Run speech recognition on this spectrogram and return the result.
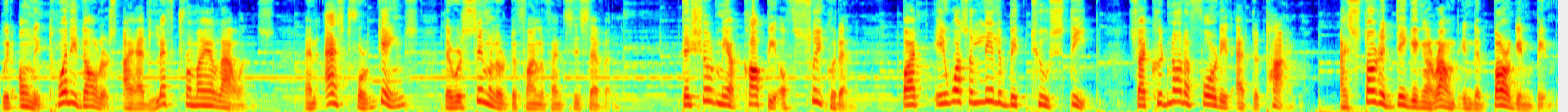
with only $20 I had left from my allowance and asked for games that were similar to Final Fantasy VII. They showed me a copy of Suikoden, but it was a little bit too steep, so I could not afford it at the time. I started digging around in the bargain bin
